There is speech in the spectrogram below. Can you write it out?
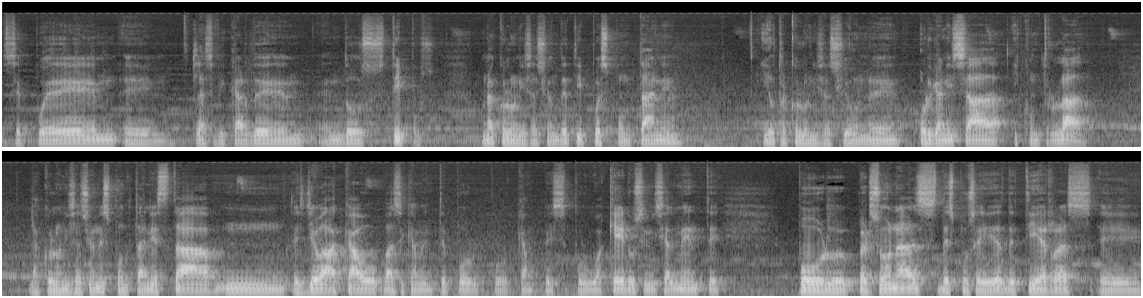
se puede eh, clasificar en dos tipos. Una colonización de tipo espontánea y otra colonización eh, organizada y controlada. La colonización espontánea está, mm, es llevada a cabo básicamente por, por, campes, por huaqueros inicialmente, por personas desposeídas de tierras, eh,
